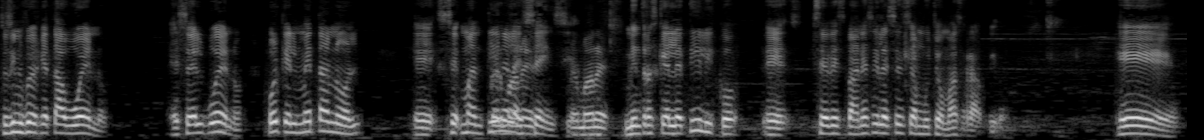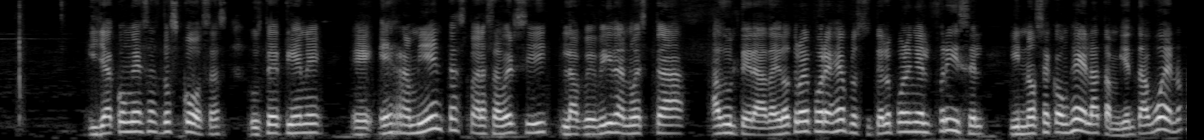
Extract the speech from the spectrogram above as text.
Eso significa que está bueno. Es el bueno, porque el metanol eh, se mantiene la esencia. permanece. Mientras que el etílico eh, se desvanece la esencia mucho más rápido. Eh, y ya con esas dos cosas, usted tiene herramientas para saber si la bebida no está adulterada. El otro es, por ejemplo, si usted lo pone en el freezer y no se congela, también está bueno.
